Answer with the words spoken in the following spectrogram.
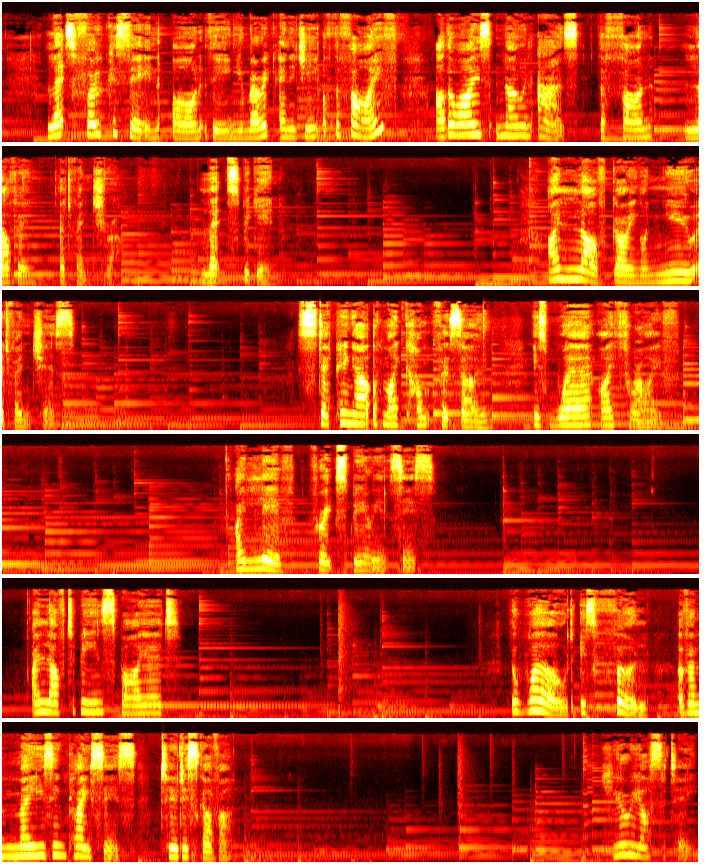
Let's focus in on the numeric energy of the five, otherwise known as the fun loving adventurer. Let's begin. I love going on new adventures. Stepping out of my comfort zone is where I thrive. I live for experiences. I love to be inspired. The world is full of amazing places to discover. Curiosity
